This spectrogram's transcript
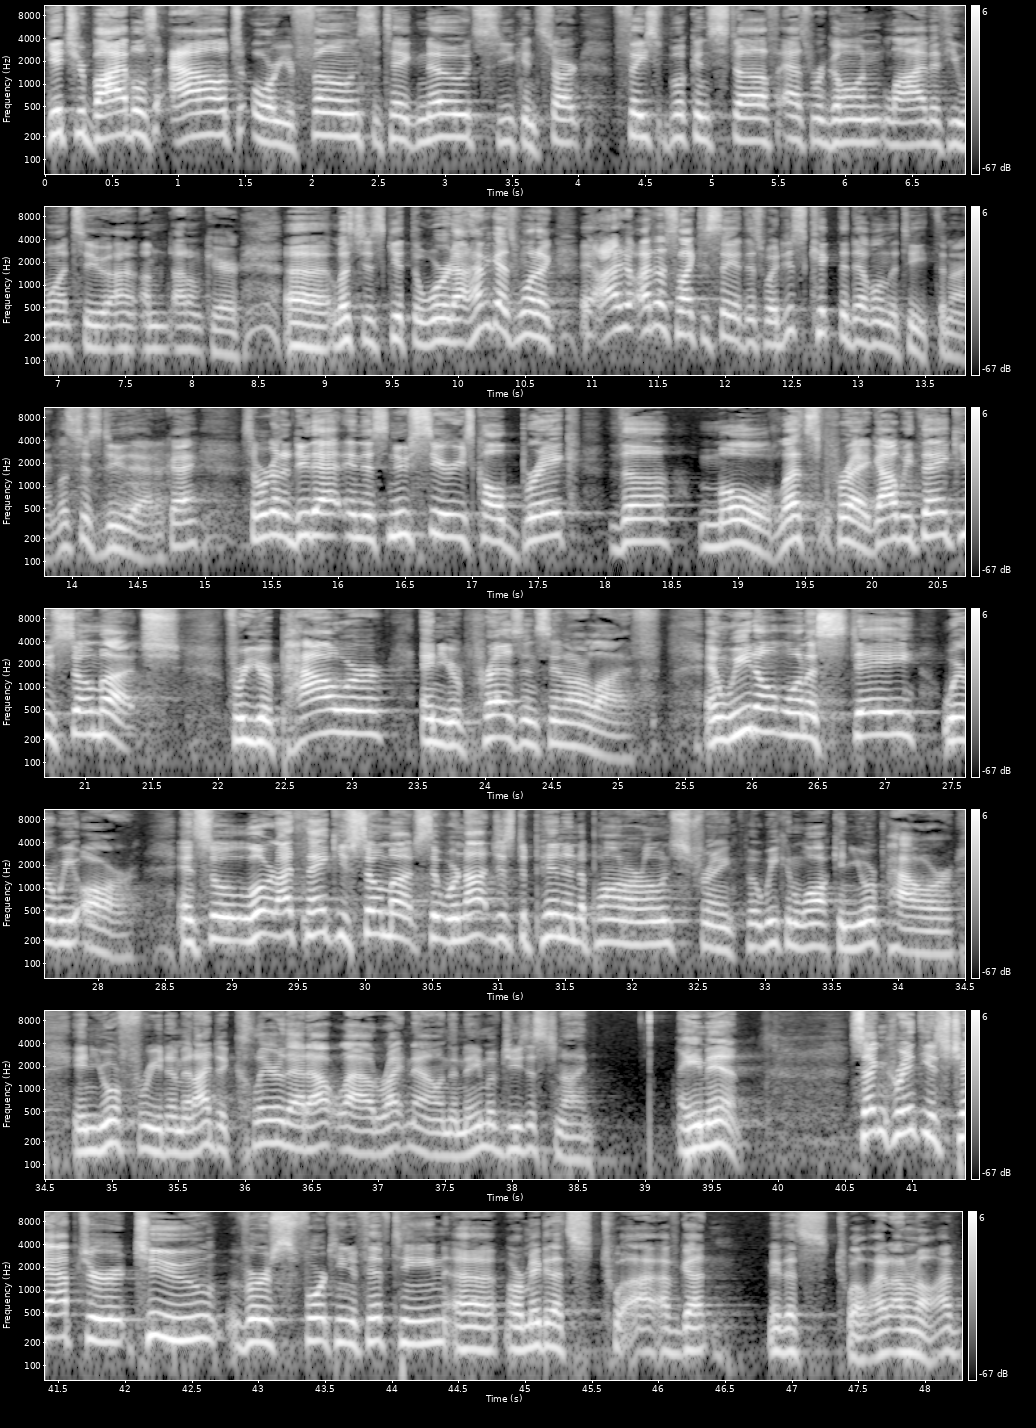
Get your Bibles out or your phones to take notes. You can start Facebook and stuff as we're going live if you want to. I, I'm, I do not care. Uh, let's just get the word out. How many guys want to? I, I just like to say it this way just kick the devil in the teeth tonight. Let's just do that, okay? So we're going to do that in this new series called Break the Mold. Let's pray. God, we thank you so much for your power and your presence in our life. And we don't want to stay where we are. And so, Lord, I thank you so much that we're not just dependent upon our own strength, but we can walk in your power, in your freedom. And I declare that out loud right now in the name of Jesus tonight. Amen. Second Corinthians chapter 2, verse 14 and 15, uh, or maybe that's, tw- I've got, maybe that's 12. I, I don't know. I've,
